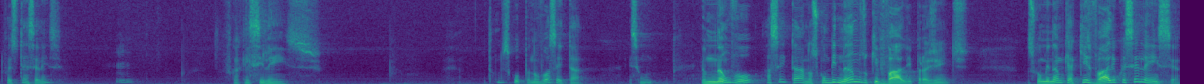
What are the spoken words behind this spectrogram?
Eu falei, isso tem excelência? Ficou aquele silêncio. Então, desculpa, não vou aceitar. É um, eu não vou aceitar. Nós combinamos o que vale para a gente. Nós combinamos que aqui vale com excelência.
